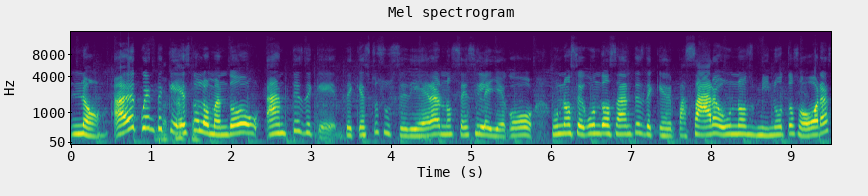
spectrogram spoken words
No, haz de cuenta La que carta. esto lo mandó antes de que, de que esto sucediera, no sé si le llegó unos segundos antes de que pasara, unos minutos o horas,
